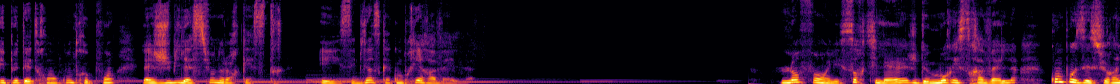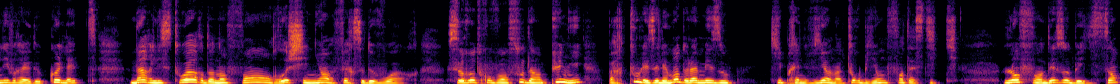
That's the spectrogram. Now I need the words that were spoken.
est peut-être en contrepoint la jubilation de l'orchestre, et c'est bien ce qu'a compris Ravel. L'enfant et les sortilèges de Maurice Ravel, composé sur un livret de Colette, narre l'histoire d'un enfant rechignant à faire ses devoirs, se retrouvant soudain puni par tous les éléments de la maison, qui prennent vie en un tourbillon fantastique, l'enfant désobéissant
